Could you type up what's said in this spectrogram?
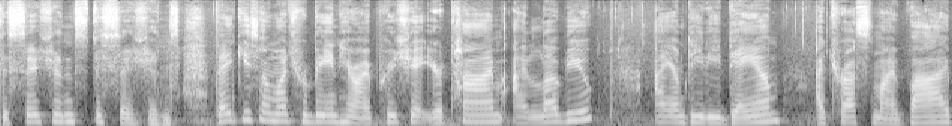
Decisions, decisions. Thank you so much for being here. I appreciate your time. I love you. I am Dee Dee Dam. I trust my vibe.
